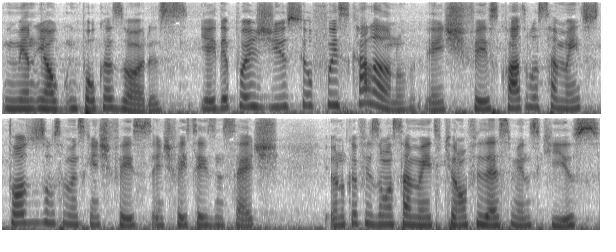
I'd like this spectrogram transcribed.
em, poucas horas. E aí, depois disso, eu fui escalando. A gente fez quatro lançamentos, todos os lançamentos que a gente fez, a gente fez seis em sete. Eu nunca fiz um lançamento que eu não fizesse menos que isso.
